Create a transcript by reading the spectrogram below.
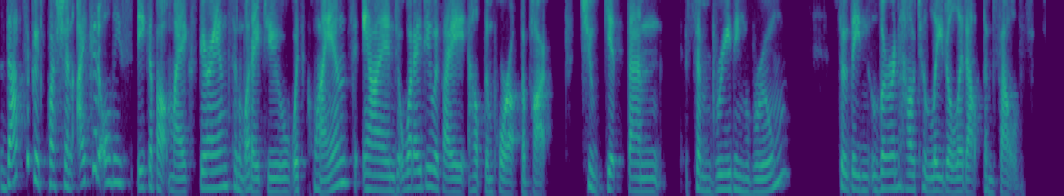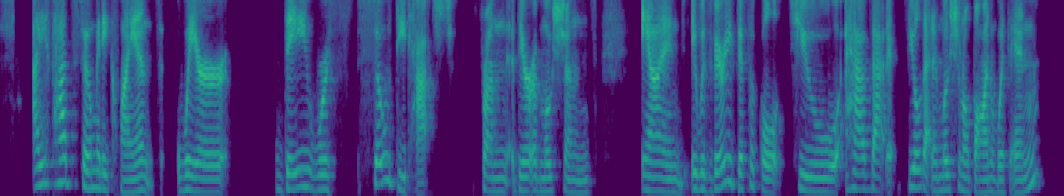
That's a good question. I could only speak about my experience and what I do with clients. And what I do is I help them pour out the pot to get them some breathing room so they learn how to ladle it out themselves. I've had so many clients where they were so detached from their emotions and it was very difficult to have that feel that emotional bond within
